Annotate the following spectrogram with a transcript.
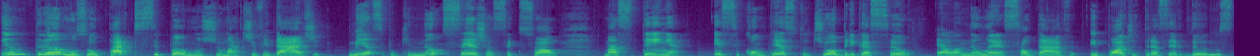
entramos ou participamos de uma atividade, mesmo que não seja sexual, mas tenha esse contexto de obrigação, ela não é saudável e pode trazer danos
